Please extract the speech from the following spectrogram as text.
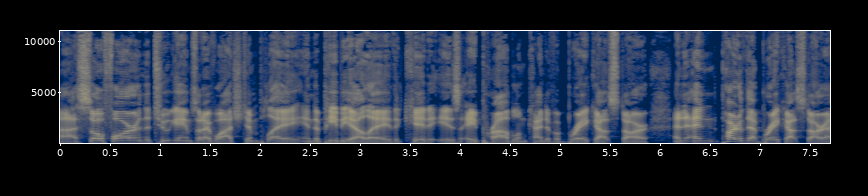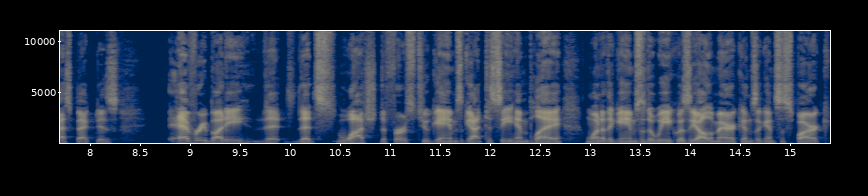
Uh, so far in the two games that I've watched him play in the PBLA, the kid is a problem, kind of a breakout star. And and part of that breakout star aspect is everybody that that's watched the first two games got to see him play. One of the games of the week was the All Americans against the Spark,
